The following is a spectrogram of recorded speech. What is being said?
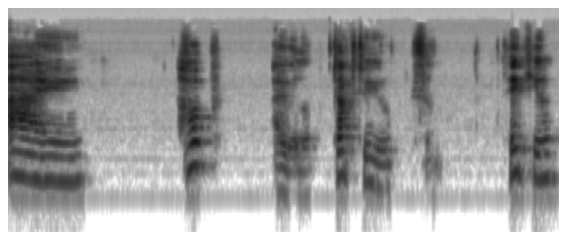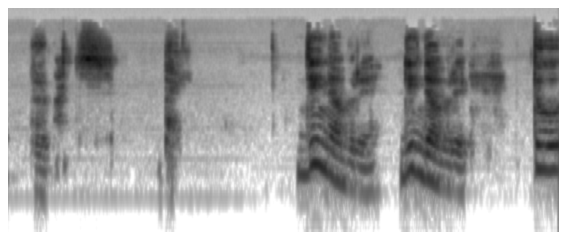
I hope I will talk to you soon. Thank you very much. Bye. Dzień dobry, dzień dobry. Tu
